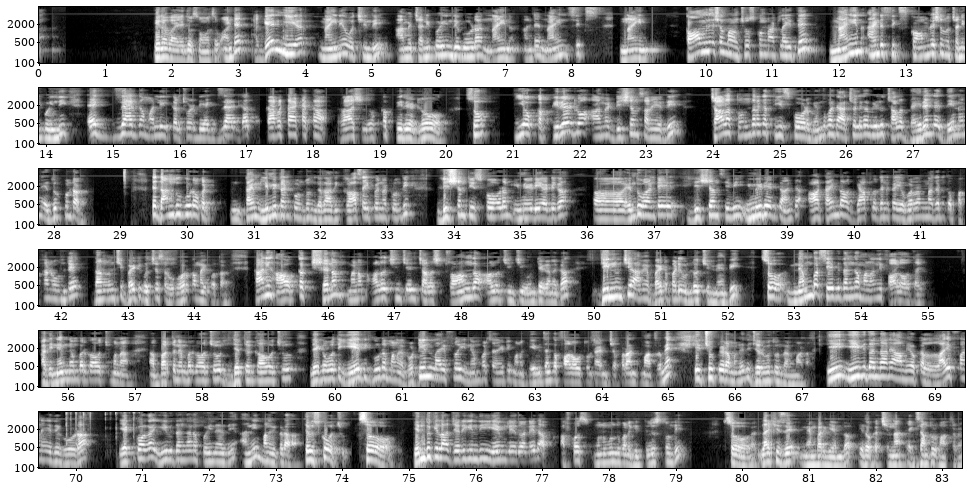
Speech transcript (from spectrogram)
ఇరవై ఐదో సంవత్సరం. అంటే అగైన్ ఇయర్ నైనే వచ్చింది. ఆమె చనిపోయింది కూడా నైన్ అంటే నైన్ సిక్స్ నైన్ కాంబినేషన్ మనం చూసుకున్నట్లయితే నైన్ అండ్ సిక్స్ కాంబినేషన్లో చనిపోయింది. ఎగ్జాక్ట్గా మళ్ళీ ఇక్కడ చూడండి. ఎగ్జాక్ట్గా కర్కాటక రాశి యొక్క పీరియడ్లో. సో ఈ యొక్క పీరియడ్లో ఆమె డిసిషన్స్ అనేది చాలా తొందరగా తీసుకోవడం. ఎందుకంటే యాక్చువల్గా వీళ్ళు చాలా ధైర్యంగా దేనైనా ఎదుర్కొంటారు. అంటే దానికి కూడా ఒక టైం లిమిట్ అంటూ ఉంటుంది కదా అది క్రాస్ అయిపోయినట్టుంది. డిసిషన్ తీసుకోవడం ఇమీడియట్గా ఎందుకంటే డిసిషన్స్ ఇవి ఇమీడియట్గా అంటే ఆ టైంలో ఆ గ్యాప్లో కనుక ఎవరన్నా కనుక పక్కన ఉంటే దాని నుంచి బయటికి వచ్చేస్తారు ఓవర్కమ్ అయిపోతారు. కానీ ఆ ఒక్క క్షణం మనం ఆలోచించేది చాలా స్ట్రాంగ్గా ఆలోచించి ఉంటే కనుక దీని నుంచి ఆమె బయటపడి ఉండొచ్చు మేబీ సో నెంబర్స్ ఏ విధంగా మనల్ని ఫాలో అవుతాయి? అది నేమ్ నెంబర్ కావచ్చు మన బర్త్ నెంబర్ కావచ్చు డెత్ కావచ్చు లేకపోతే ఏది కూడా మన రొటీన్ లైఫ్లో ఈ నెంబర్స్ అనేవి మనకు ఏ విధంగా ఫాలో అవుతుంటాయని చెప్పడానికి మాత్రమే ఇది చూపించడం అనేది జరుగుతుంది అనమాట ఈ ఈ విధంగానే ఆమె యొక్క లైఫ్ అనేది కూడా ఎక్కువగా ఈ విధంగానే పోయినది అని మనం ఇక్కడ తెలుసుకోవచ్చు. సో ఎందుకు ఇలా జరిగింది ఏం లేదు అనేది అఫ్ కోర్స్ ముందు ముందు మనకి తెలుస్తుంది. So life is a number గేమ్లో ఇది ఒక చిన్న ఎగ్జాంపుల్ మాత్రమే.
